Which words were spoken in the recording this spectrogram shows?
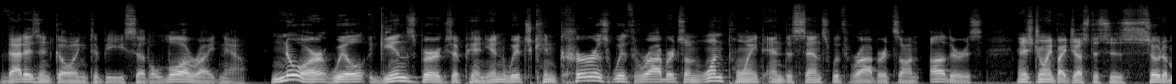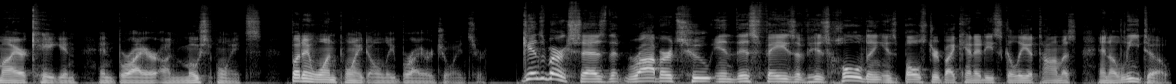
that isn't going to be settled law right now nor will Ginsburg's opinion, which concurs with Roberts on one point and dissents with Roberts on others, and is joined by Justices Sotomayor, Kagan, and Breyer on most points. But in one point, only Breyer joins her. Ginsburg says that Roberts, who in this phase of his holding is bolstered by Kennedy, Scalia, Thomas, and Alito,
